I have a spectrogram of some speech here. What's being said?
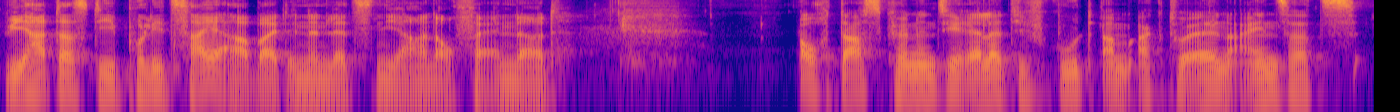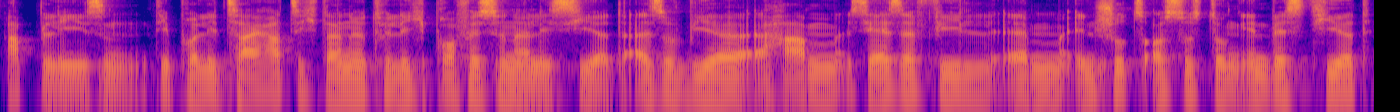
wie hat das die Polizeiarbeit in den letzten Jahren auch verändert? Auch das können Sie relativ gut am aktuellen Einsatz ablesen. Die Polizei hat sich da natürlich professionalisiert. Also wir haben sehr, sehr viel ähm, in Schutzausrüstung investiert,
